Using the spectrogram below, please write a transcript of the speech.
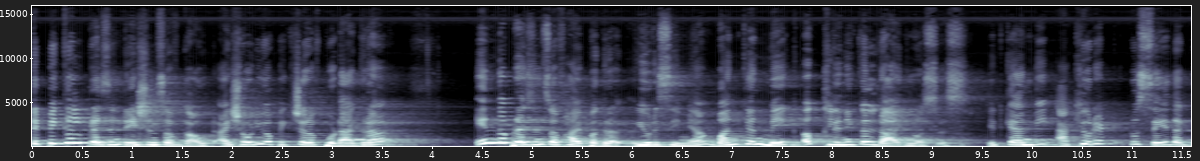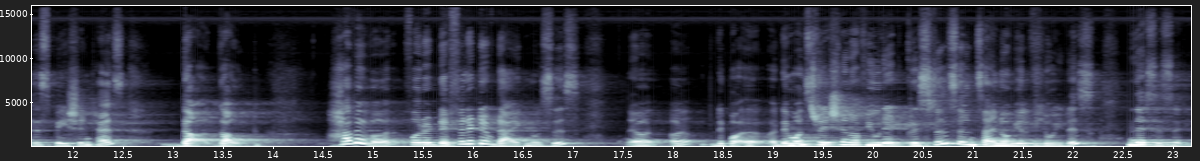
typical presentations of gout, I showed you a picture of podagra. In the presence of hyperuricemia, one can make a clinical diagnosis. It can be accurate to say that this patient has gout. However, for a definitive diagnosis, uh, a, a, demonstration of urate crystals and synovial fluid is necessary.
